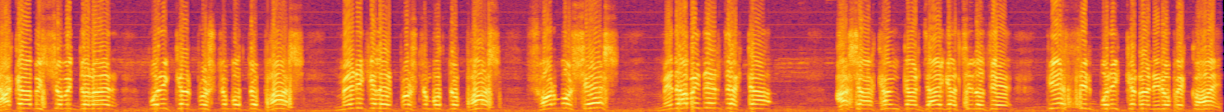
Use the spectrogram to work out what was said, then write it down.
ঢাকা বিশ্ববিদ্যালয়ের পরীক্ষার প্রশ্নপত্র ফাঁস মেডিকেলের প্রশ্নপত্র ফাঁস সর্বশেষ মেধাবীদের যে একটা আশা আকাঙ্ক্ষার জায়গা ছিল নিরপেক্ষ হয়।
